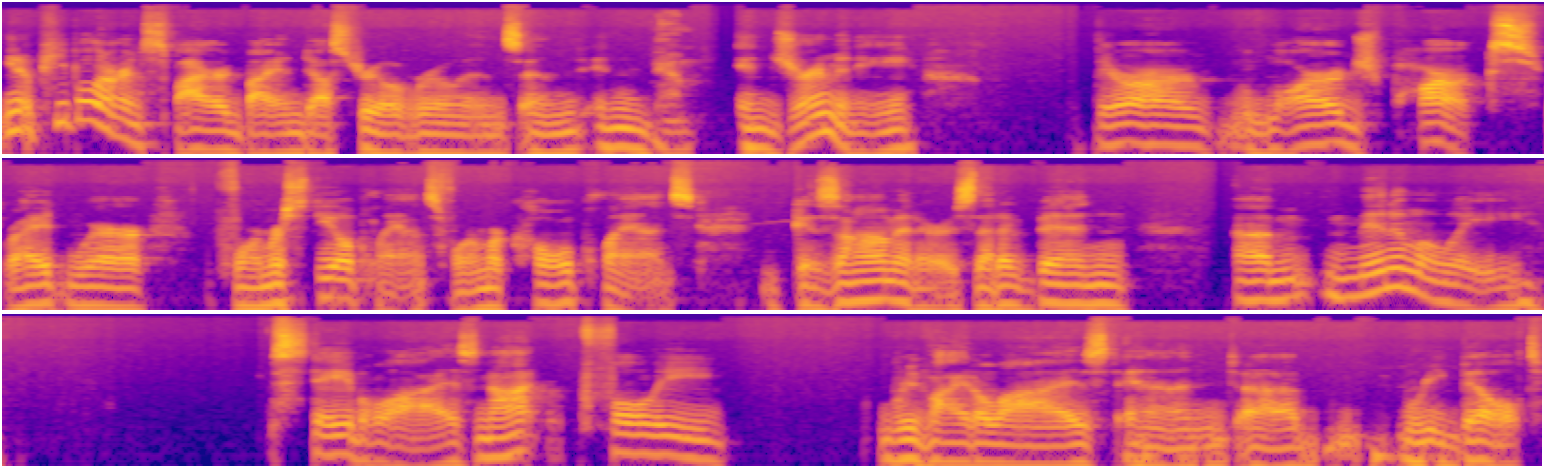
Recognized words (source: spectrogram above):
you know, people are inspired by industrial ruins, and in yeah. in Germany, there are large parks, right, where former steel plants, former coal plants, gasometers that have been um, minimally stabilized, not fully revitalized and uh, rebuilt,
